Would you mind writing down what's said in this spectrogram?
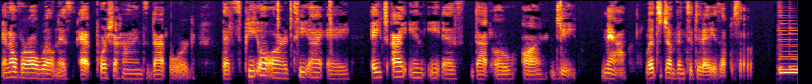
and overall wellness at portiahines.org. That's P O R T I A H I N E S dot O R G. Now, let's jump into today's episode.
